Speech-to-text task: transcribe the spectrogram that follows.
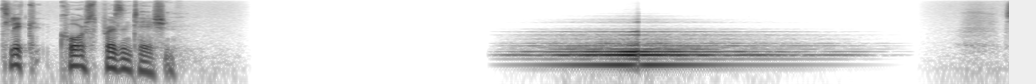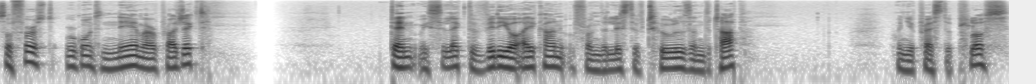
click Course Presentation. So first we're going to name our project. Then we select the video icon from the list of tools on the top. When you press the plus,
